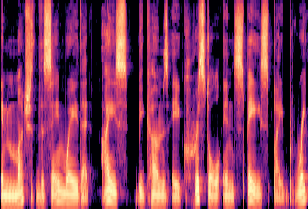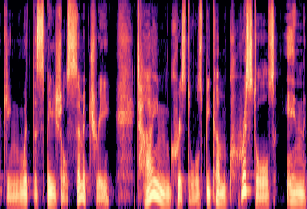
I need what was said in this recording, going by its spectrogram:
In much the same way that ice becomes a crystal in space by breaking with the spatial symmetry, time crystals become crystals in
